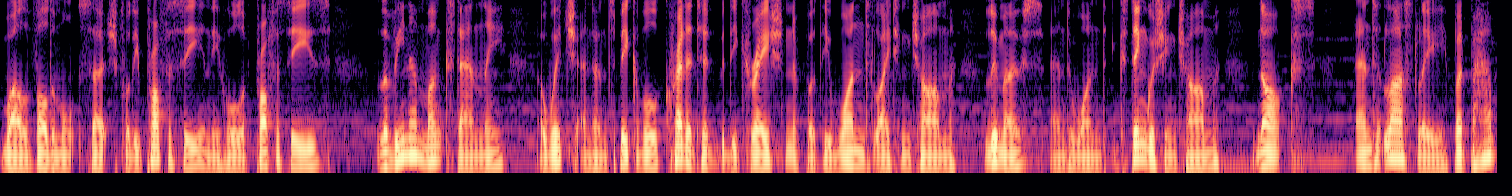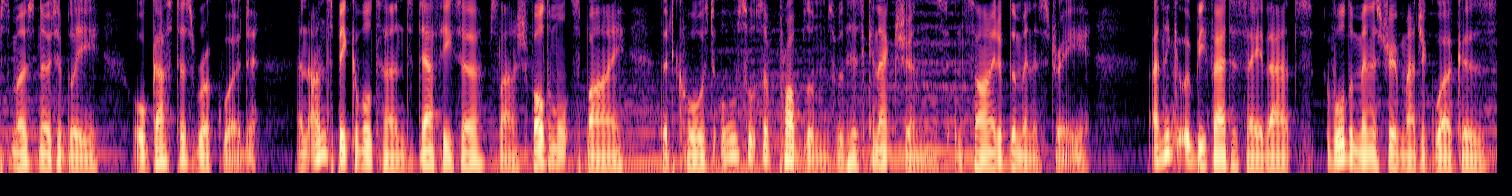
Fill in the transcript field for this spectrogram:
while Voldemort searched for the prophecy in the Hall of Prophecies, Levina Monkstanley, a witch and unspeakable credited with the creation of both the wand lighting charm Lumos and wand extinguishing charm Nox, and lastly, but perhaps most notably, Augustus Rookwood, an unspeakable turned Death Eater slash Voldemort spy that caused all sorts of problems with his connections inside of the Ministry. I think it would be fair to say that, of all the Ministry of Magic workers,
